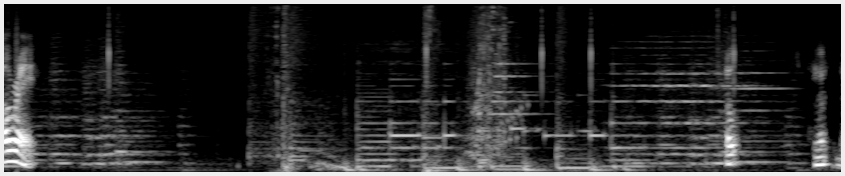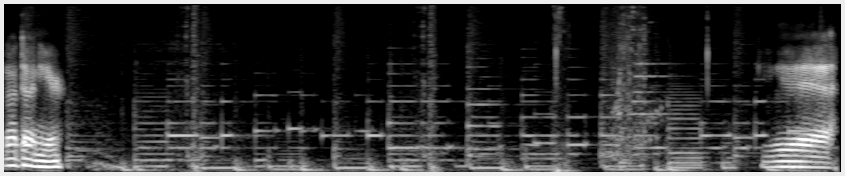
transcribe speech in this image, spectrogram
Alright. Oh. Not done here. Yeah.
